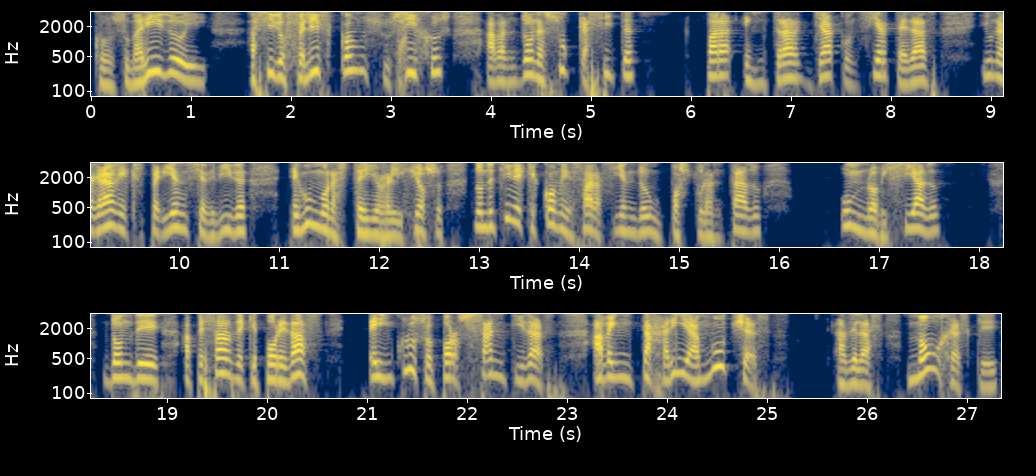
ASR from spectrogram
con su marido y ha sido feliz con sus hijos, abandona su casita para entrar ya con cierta edad y una gran experiencia de vida en un monasterio religioso, donde tiene que comenzar haciendo un postulantado, un noviciado, donde a pesar de que por edad e incluso por santidad aventajaría a muchas a de las monjas que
